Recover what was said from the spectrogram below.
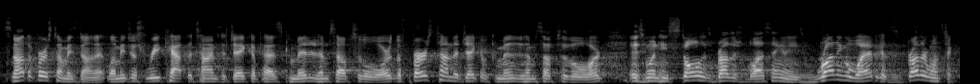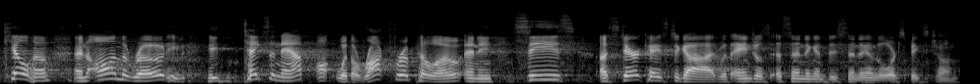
It's not the first time he's done it. Let me just recap the times that Jacob has committed himself to the Lord. The first time that Jacob committed himself to the Lord is when he stole his brother's blessing and he's running away because his brother wants to kill him. And on the road, he, he takes a nap with a rock for a pillow and he sees a staircase to God with angels ascending and descending, and the Lord speaks to him.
